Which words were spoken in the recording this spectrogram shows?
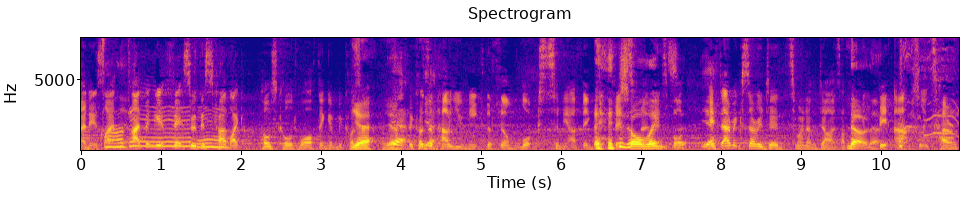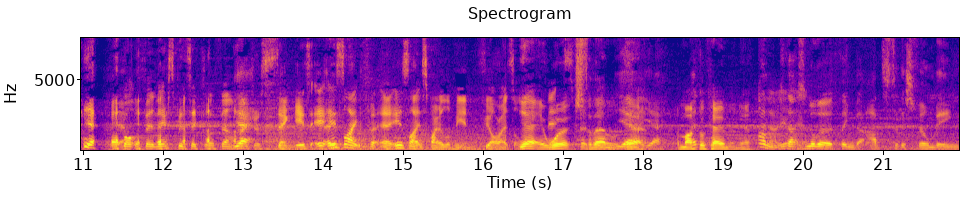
and it's like I think it fits with this kind of like post Cold War thing, and because Yeah, of, yeah. because Yeah. of how unique the film looks to me, I think it It's all for linked. this. But Yeah. if Eric Serra did Tomorrow Never Dies, I think No, it would no. be absolutely terrible. Yeah. But for this particular film, Yeah. I just think it's it is like for, it is like Spy Love Me and For Your Yeah, it fits works for them. Yeah, Yeah, yeah. And Michael Kamen, yeah. And Yeah, um, yeah, that's yeah. another thing that adds to this film being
